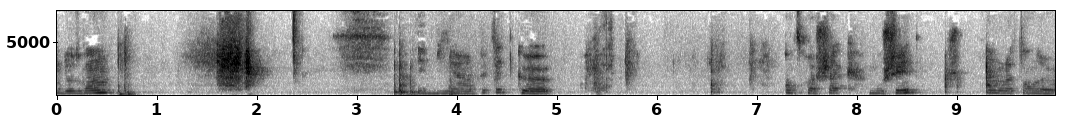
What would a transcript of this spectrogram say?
en deux secondes, et eh bien peut-être que entre chaque bouchée, je prends le temps de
